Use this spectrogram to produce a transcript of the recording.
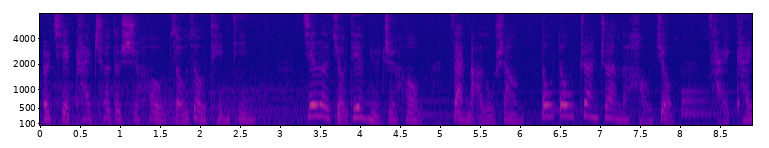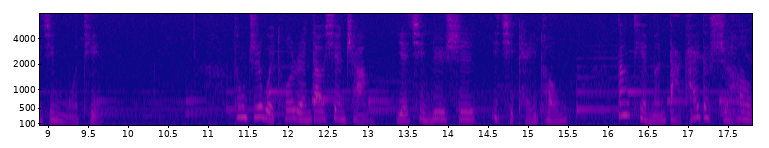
而且开车的时候走走停停，接了酒店女之后，在马路上兜兜转转了好久，才开进摩铁。通知委托人到现场，也请律师一起陪同。当铁门打开的时候，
